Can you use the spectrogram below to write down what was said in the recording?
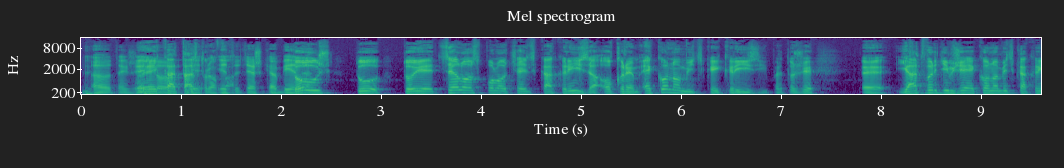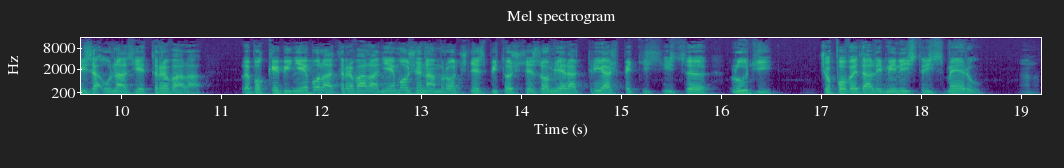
Uh, takže to je, je to, katastrofa. Je, je to ťažká bieda. To už tu, to je celospoločenská kríza, okrem ekonomickej krízy, pretože e, ja tvrdím, že ekonomická kríza u nás je trvalá. Lebo keby nebola trvalá, nemôže nám ročne zbytočne zomierať 3 až 5 tisíc ľudí, čo povedali ministri Smeru. Ano.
